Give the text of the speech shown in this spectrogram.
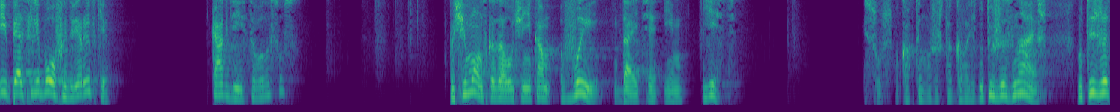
И пять хлебов и две рыбки. Как действовал Иисус? Почему Он сказал ученикам, вы дайте им есть? Иисус, ну как ты можешь так говорить? Ну ты же знаешь, ну ты же,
